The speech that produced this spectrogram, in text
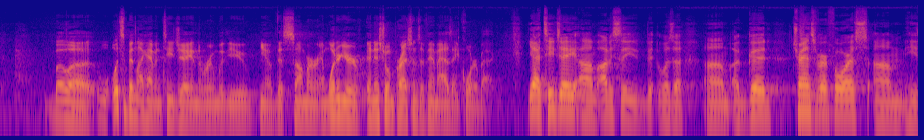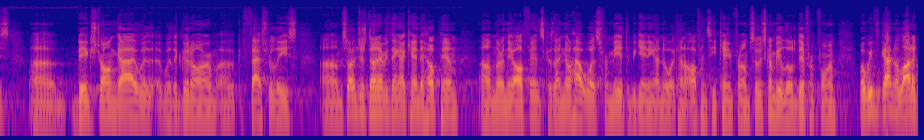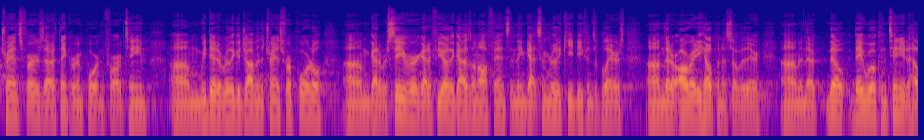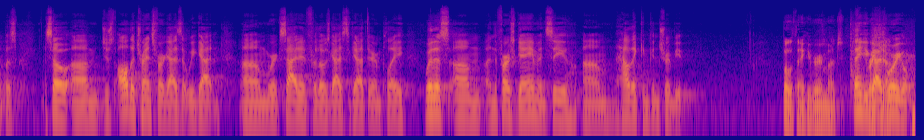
Bo, uh, what's it been like having TJ in the room with you, you know, this summer, and what are your initial impressions of him as a quarterback? Yeah, TJ um, obviously was a um, a good transfer for us. Um, he's a big, strong guy with with a good arm, a fast release. Um, so I've just done everything I can to help him um, learn the offense because I know how it was for me at the beginning. I know what kind of offense he came from, so it's going to be a little different for him. But we've gotten a lot of transfers that I think are important for our team. Um, we did a really good job in the transfer portal. Um, got a receiver, got a few other guys on offense, and then got some really key defensive players um, that are already helping us over there, um, and they'll, they'll, they will continue to help us. So um, just all the transfer guys that we got, um, we're excited for those guys to get out there and play with us um, in the first game and see um, how they can contribute. Bo, thank you very much. Thank you, Great guys. job. you Eagle.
